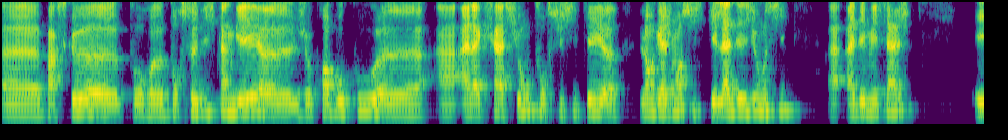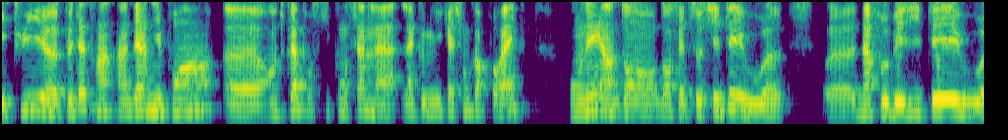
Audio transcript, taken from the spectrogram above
Euh, parce que euh, pour, euh, pour se distinguer, je crois beaucoup à, la création, pour susciter l'engagement, susciter l'adhésion aussi à, des messages. Et puis peut-être un, dernier point, en tout cas pour ce qui concerne la, communication corporate, on est hein, dans, cette société où d'infobésité où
